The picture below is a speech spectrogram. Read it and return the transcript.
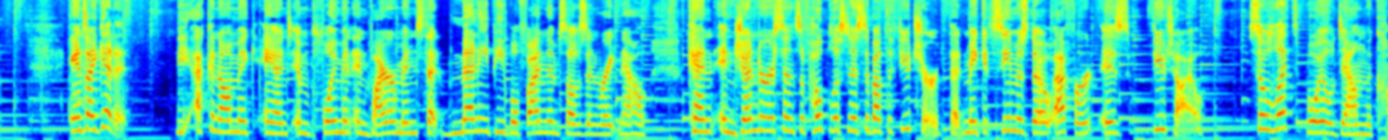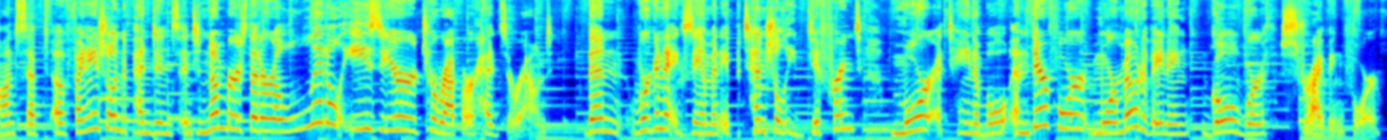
And I get it. The economic and employment environments that many people find themselves in right now can engender a sense of hopelessness about the future that make it seem as though effort is futile. So let's boil down the concept of financial independence into numbers that are a little easier to wrap our heads around. Then we're going to examine a potentially different, more attainable, and therefore more motivating goal worth striving for.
